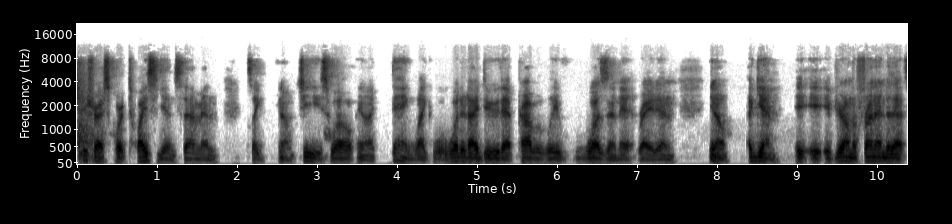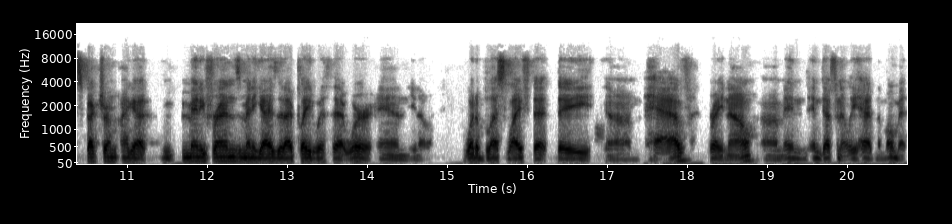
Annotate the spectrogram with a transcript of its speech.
pretty sure i scored twice against them and it's like you know geez well you know like dang like what did i do that probably wasn't it right and you know again if you're on the front end of that spectrum i got many friends many guys that i played with that were and you know what a blessed life that they um, have right now um, and and definitely had in the moment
